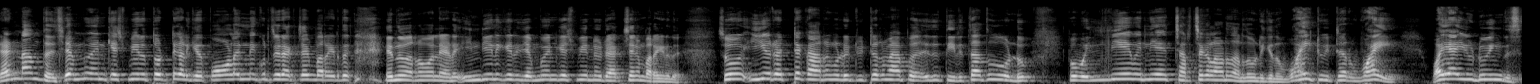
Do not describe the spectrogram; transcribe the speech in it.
രണ്ടാമത് ജമ്മു ആൻഡ് കാശ്മീർ തൊട്ട് കളിക്കരുത്. പോളണ്ടിനെ കുറിച്ച് ഒരു അക്ഷരം പറയരുത് എന്ന് പറഞ്ഞ പോലെയാണ് ഇന്ത്യയിൽ കയറി ജമ്മു ആൻഡ് കാശ്മീരിന് ഒരു അക്ഷരം പറയരുത്. സോ ഈ ഒരൊറ്റ കാരണം കൊണ്ട് ട്വിറ്റർ മാപ്പ് ഇത് തിരുത്താത്തത് കൊണ്ടും ഇപ്പോൾ വലിയ വലിയ ചർച്ചകളാണ് നടന്നുകൊണ്ടിരിക്കുന്നത്. Why twitter why why are you doing this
